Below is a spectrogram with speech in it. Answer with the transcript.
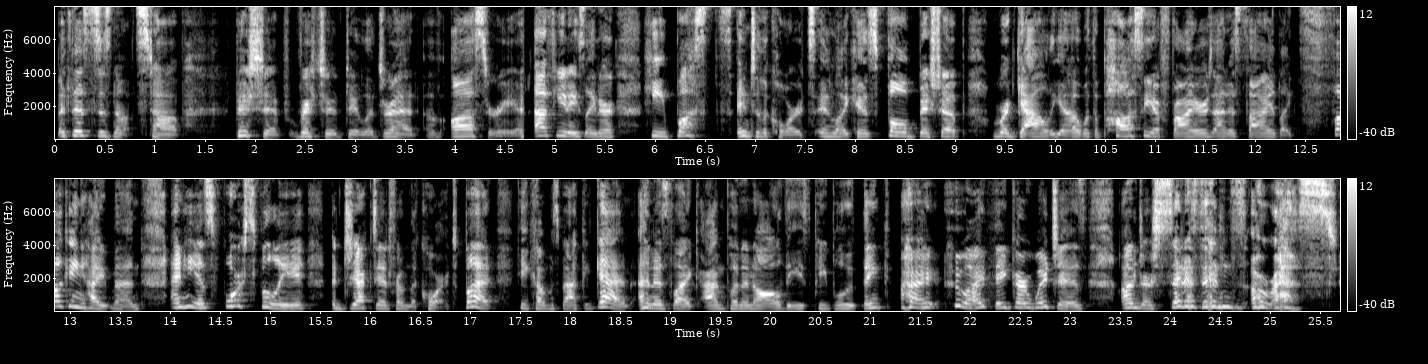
But this does not stop Bishop Richard de Ledrede of Ossory. A few days later, he busts into the court in like his full bishop regalia with a posse of friars at his side, like fucking hype men, and he is forcefully ejected from the court. But he comes back again and is like, I'm putting all these people who think I who I think are witches under citizens arrest.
